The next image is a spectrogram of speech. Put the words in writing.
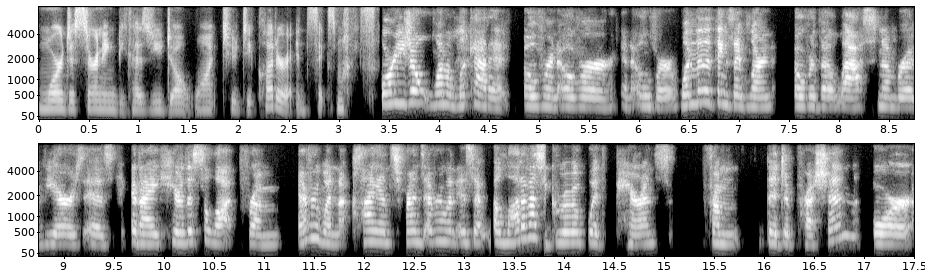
more discerning because you don't want to declutter it in six months. Or you don't want to look at it over and over and over. One of the things I've learned over the last number of years is, and I hear this a lot from everyone, not clients, friends, everyone, is that a lot of us grew up with parents from the depression or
